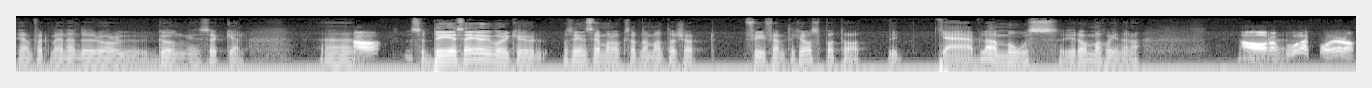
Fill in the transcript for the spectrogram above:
jämfört med en enduro gungcykel. Eh, Ja. Så det i sig har ju varit kul. Och så inser man också att när man inte har kört 450 cross på ett tag. Det är ett jävla mos i de maskinerna. Ja, de går rätt bra gör de.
